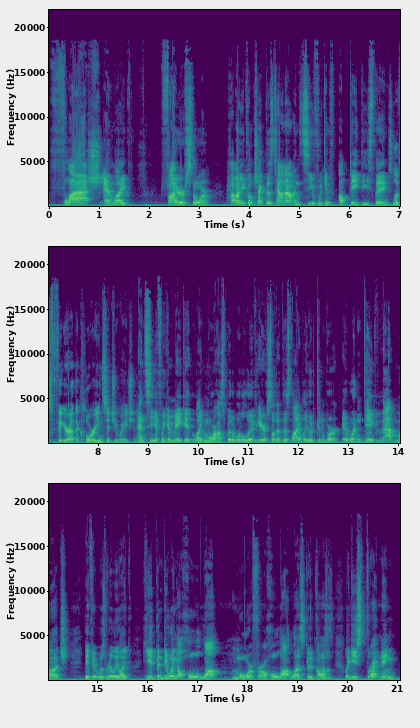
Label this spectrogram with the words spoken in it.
flash and like firestorm how about you come check this town out and see if we can update these things let's figure out the chlorine situation and see if we can make it like more hospitable to live here so that this livelihood can work. It wouldn't take that much if it was really like he had been doing a whole lot more for a whole lot less good causes. Like he's threatening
